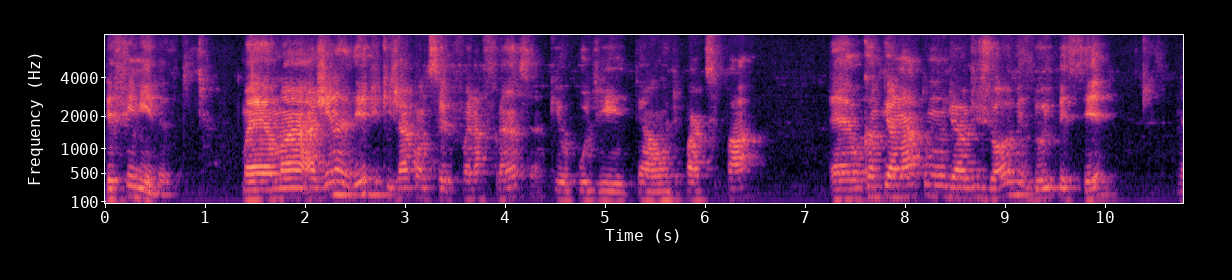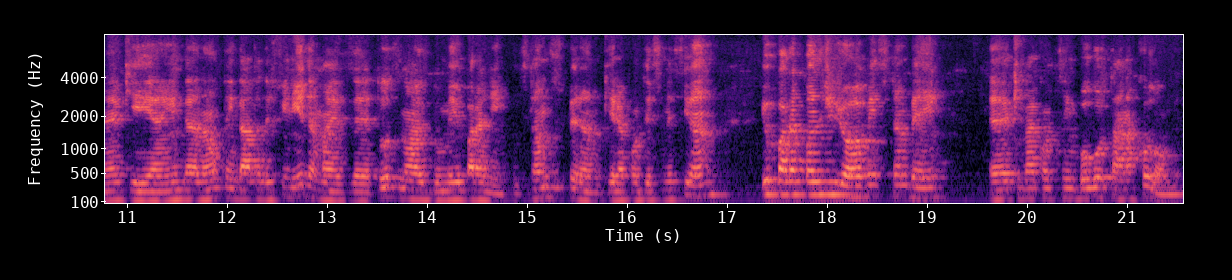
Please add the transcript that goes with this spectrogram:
definidas. É uma, a Ginaside, que já aconteceu, que foi na França, que eu pude ter a honra de participar é o Campeonato Mundial de Jovens do IPC, né, que ainda não tem data definida, mas é, todos nós do meio paralímpico estamos esperando que ele aconteça nesse ano, e o Parapan de Jovens também, é, que vai acontecer em Bogotá, na Colômbia.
